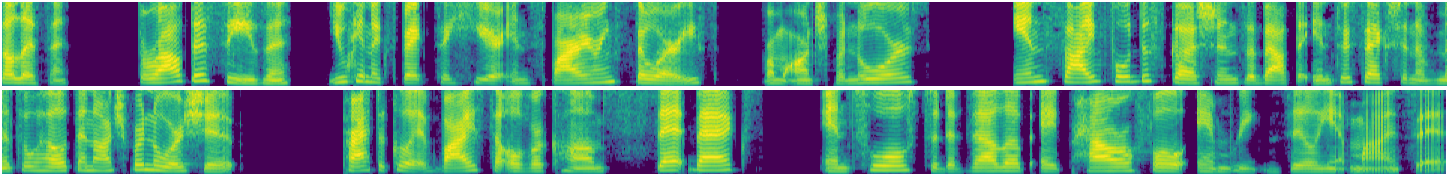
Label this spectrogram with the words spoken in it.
So, listen, throughout this season, you can expect to hear inspiring stories from entrepreneurs, insightful discussions about the intersection of mental health and entrepreneurship, practical advice to overcome setbacks, and tools to develop a powerful and resilient mindset.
